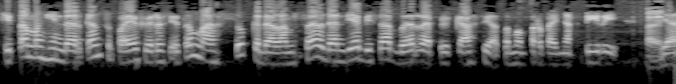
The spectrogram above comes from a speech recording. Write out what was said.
kita menghindarkan supaya virus itu masuk ke dalam sel dan dia bisa bereplikasi atau memperbanyak diri. Baik. Ya,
